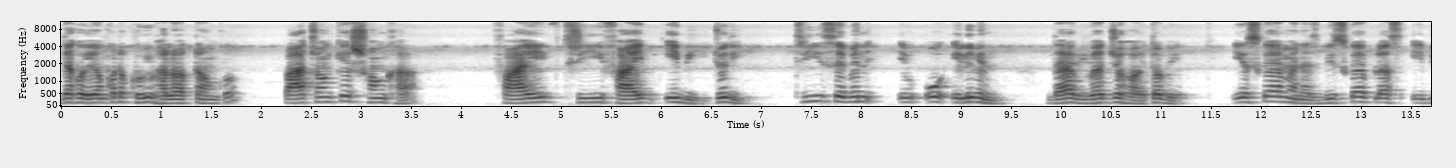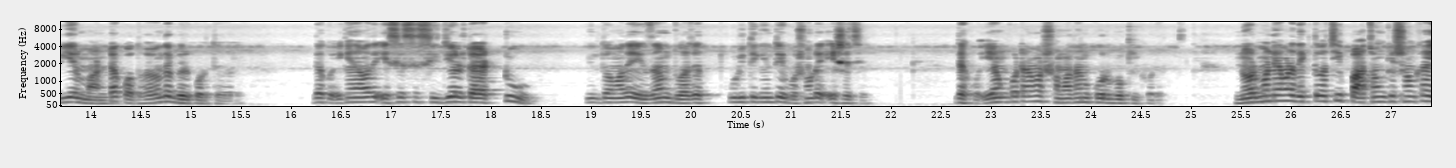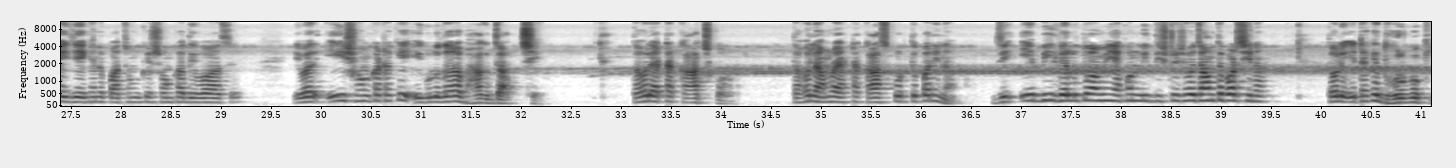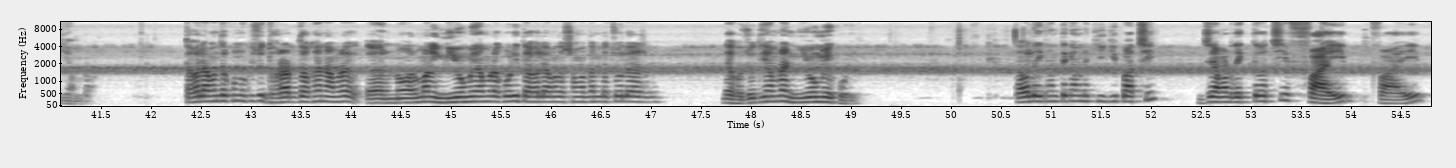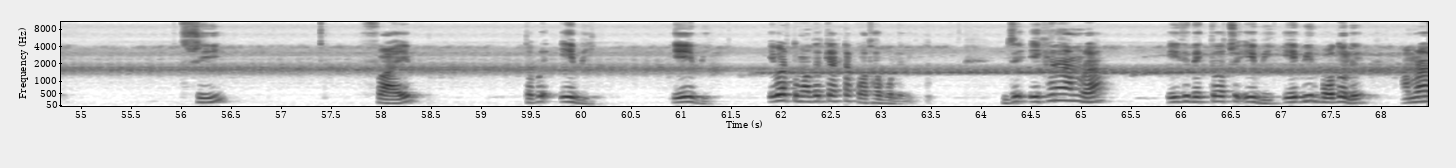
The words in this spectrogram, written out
দেখো, এই অঙ্কটা খুবই ভালো একটা অঙ্ক। পাঁচ অঙ্কের সংখ্যা ফাইভ থ্রি ফাইভ এবি যদি থ্রি সেভেন ও ইলেভেন দ্বারা বিভাজ্য হয়, তবে A square minus B square plus A B এর মানটা কত হবে আমাদের বের করতে হবে। দেখো, এখানে আমাদের এসএসসি সিজিএল টায়ার টু কিন্তু আমাদের এক্সাম দু হাজার কুড়িতে কিন্তু এই প্রশ্নটা এসেছে। দেখো, এই অঙ্কটা আমরা সমাধান করব কি করে? নর্মালি আমরা দেখতে পাচ্ছি পাঁচ অঙ্কের সংখ্যা, এই যে এখানে পাঁচ অঙ্কের সংখ্যা দেওয়া আছে। এবার এই সংখ্যাটাকে এগুলো দ্বারা ভাগ যাচ্ছে। তাহলে একটা কাজ করো। তাহলে আমরা একটা কাজ করতে পারি না যে এ বির ভ্যালু তো আমি এখন নির্দিষ্ট হিসেবে জানতে পারছি না। তাহলে এটাকে ধরবো কি আমরা? তাহলে আমাদের কোনো কিছু ধরার দরকার আমরা নর্মাল নিয়মে আমরা করি, তাহলে আমাদের সমাধানটা চলে আসবে। দেখো, যদি আমরা নিয়মে করি, তাহলে এখান থেকে আমরা কি কি পাচ্ছি? যে আমরা দেখতে পাচ্ছি ফাইভ ফাইভ থ্রি ফাইভ তারপরে এবি এবি এবার তোমাদেরকে একটা কথা বলে দিই যে এখানে আমরা এই যে দেখতে পাচ্ছ এবি এবির বদলে আমরা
